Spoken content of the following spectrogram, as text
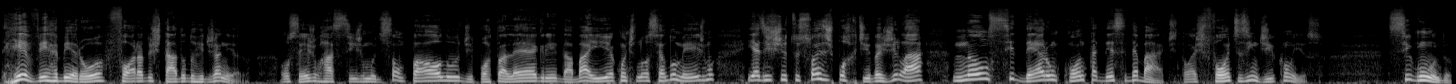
reverberou fora do estado do Rio de Janeiro. Ou seja, o racismo de São Paulo, de Porto Alegre, da Bahia continuou sendo o mesmo e as instituições esportivas de lá não se deram conta desse debate. Então, as fontes indicam isso. Segundo,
